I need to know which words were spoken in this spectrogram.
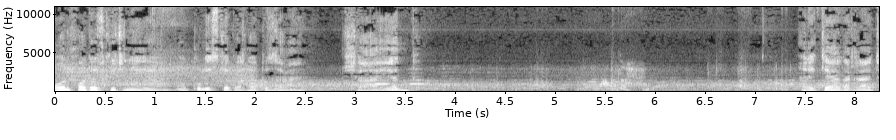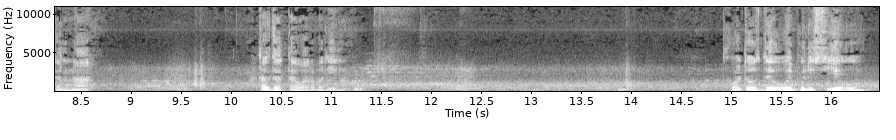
और फ़ोटोज़ खींचनी है और पुलिस के पास वापस जाना है। शायद। अरे क्या कर रहा है? चलना अटक जाता है बार बार ये। फ़ोटोज़ दे वही पुलिस ही वो।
